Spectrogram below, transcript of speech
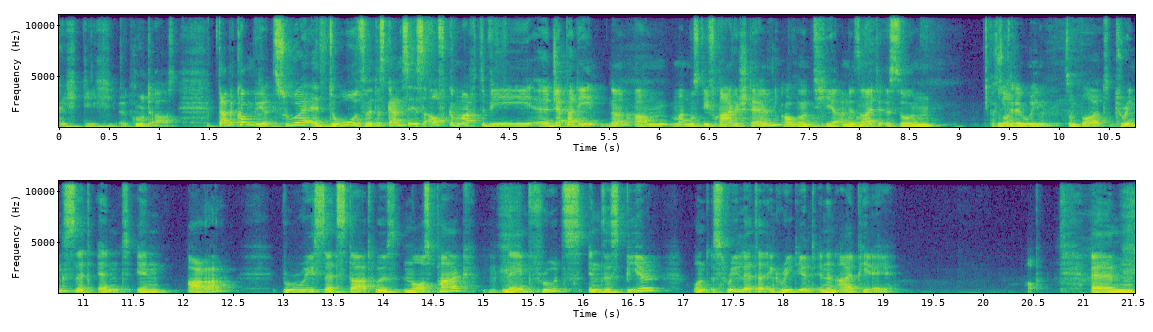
richtig äh, gut aus. Damit kommen wir zur äh, Dose. Das Ganze ist aufgemacht wie äh, Jeopardy. Ne? Ähm, man muss die Frage stellen. Und hier an der Seite ist so ein, Was sind Kategorien? ein Board. Drinks that end in R. Breweries that start with North Park. Name fruits in this beer. Und a three-letter ingredient in an IPA. Ähm,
